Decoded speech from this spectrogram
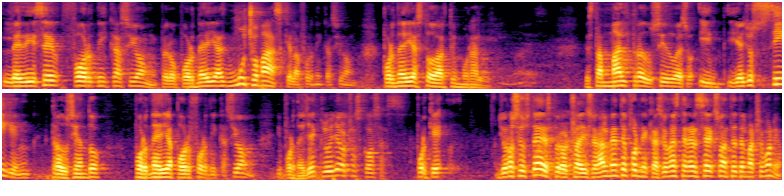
le dice fornicación, pero porneia es mucho más que la fornicación. Porneia es todo acto inmoral. Está mal traducido eso. Y, y ellos siguen traduciendo porneia por fornicación. Y porneia incluye otras cosas. Porque yo no sé ustedes, pero tradicionalmente fornicación es tener sexo antes del matrimonio.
